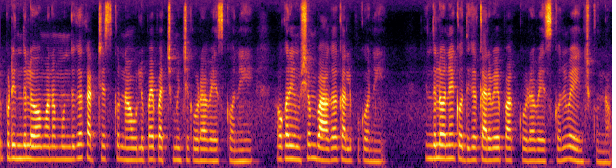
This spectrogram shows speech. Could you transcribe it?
ఇప్పుడు ఇందులో మనం ముందుగా కట్ చేసుకున్న ఉల్లిపాయ పచ్చిమిర్చి కూడా వేసుకొని ఒక నిమిషం బాగా కలుపుకొని ఇందులోనే కొద్దిగా కరివేపాకు కూడా వేసుకొని వేయించుకుందాం.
